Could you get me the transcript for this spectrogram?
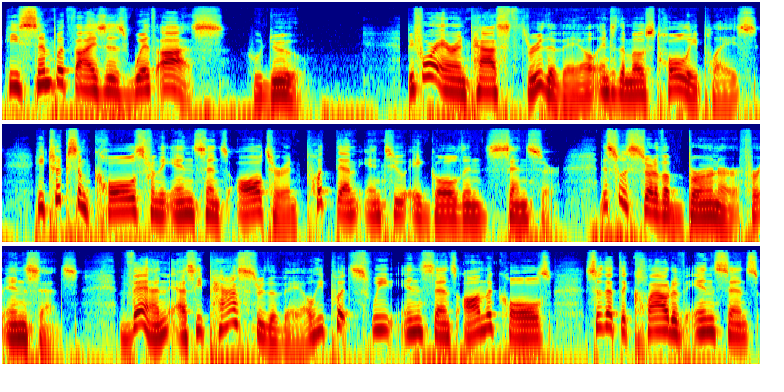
he sympathizes with us who do. Before Aaron passed through the veil into the most holy place, he took some coals from the incense altar and put them into a golden censer. This was sort of a burner for incense. Then, as he passed through the veil, he put sweet incense on the coals so that the cloud of incense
